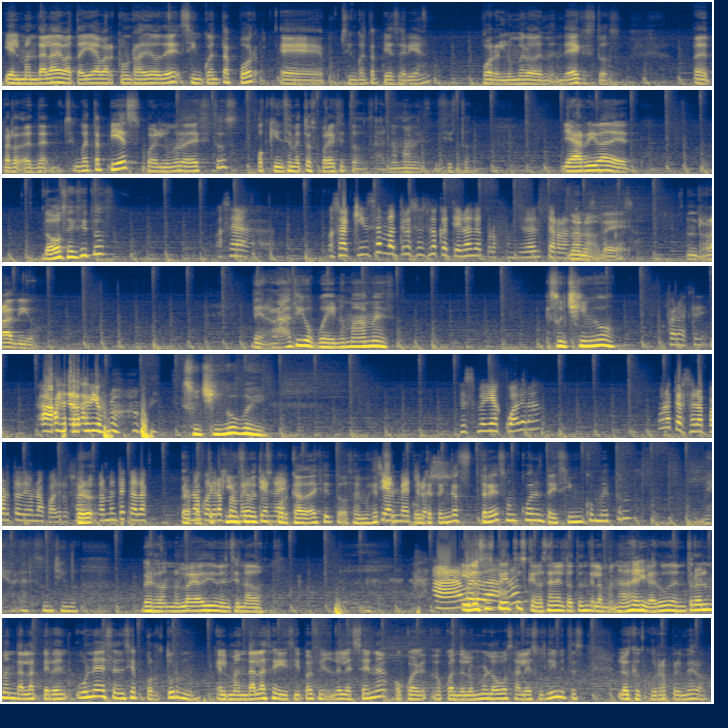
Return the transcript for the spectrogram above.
Y el mandala de batalla abarca un radio de 50 por 50 eh, pies sería por el número de éxitos eh, perdón, 50 pies por el número de éxitos o 15 metros por éxito. O sea, no mames, insisto. Ya arriba de dos éxitos. O sea, o sea, 15 metros es lo que tiene de profundidad el terreno. No, no, de radio. De radio, güey, no mames. Es un chingo. Espérate. Ah, de radio no. Es un chingo, güey. es media cuadra. Una tercera parte de una cuadra. O sea, Pero- realmente cada Pero una cuadra 15 promedio metros tiene. por cada éxito. O sea, imagínate 100 que con que metros. tengas 3 son 45 metros. Verga, es un chingo. Perdón, no lo había dimensionado. Ah, y los espíritus que no sean el tótem de la manada del Garú dentro del mandala pierden una esencia por turno. El mandala se disipa al final de la escena o, cual- o cuando el hombre lobo sale de sus límites, lo que ocurra primero.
